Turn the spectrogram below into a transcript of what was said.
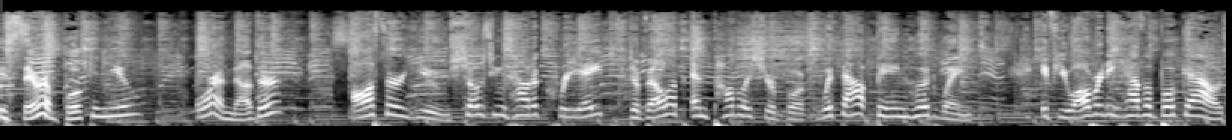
Is there a book in you or another? Author U shows you how to create, develop, and publish your book without being hoodwinked. If you already have a book out,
